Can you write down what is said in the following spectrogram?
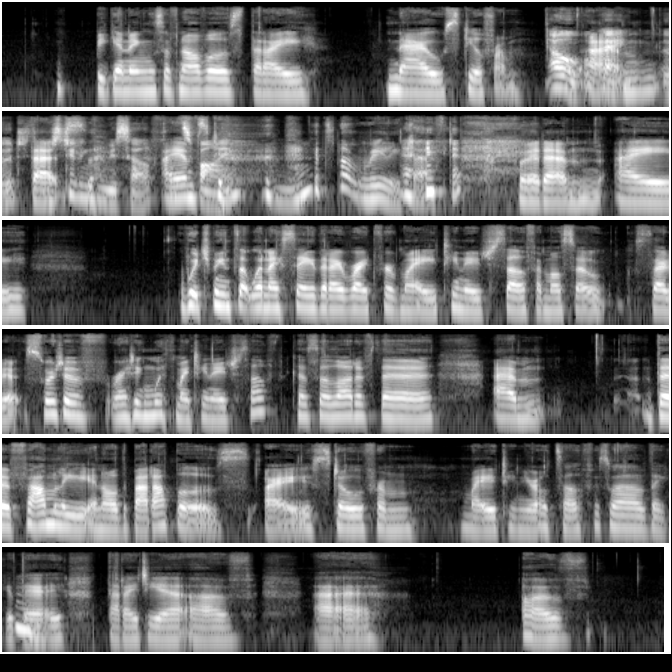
beginnings of novels that I now steal from. Oh, okay, Um, good. You're stealing from yourself. I That's am fine. Mm-hmm. it's not really theft, but um, I. Which means that when I say that I write for my teenage self, I'm also sort of, sort of writing with my teenage self because a lot of the um, the family in all the bad apples I stole from my 18 year old self as well. Like the, that idea of uh, of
